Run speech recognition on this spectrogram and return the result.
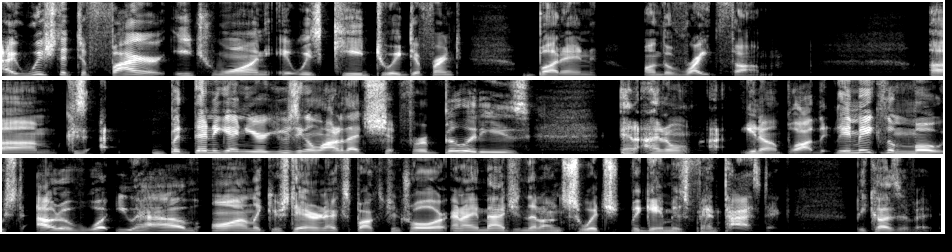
I wish that to fire each one, it was keyed to a different button on the right thumb. Um, because, but then again, you're using a lot of that shit for abilities, and I don't, you know, blah. They make the most out of what you have on like your standard Xbox controller, and I imagine that on Switch the game is fantastic because of it.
